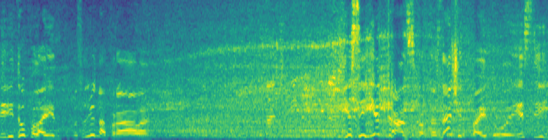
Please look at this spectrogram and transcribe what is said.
перейду половинку, посмотрю направо. Если нет транспорта, значит пойду. Если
